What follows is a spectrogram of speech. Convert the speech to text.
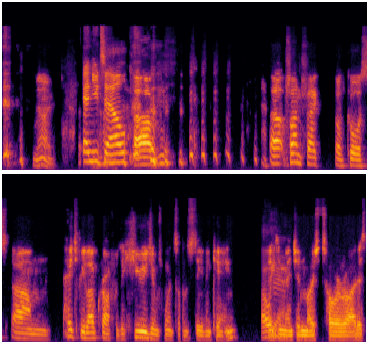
No. Can you tell? Um, uh, fun fact, of course, um, H.P. Lovecraft was a huge influence on Stephen King. Oh, as yeah. you mentioned, most horror writers.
